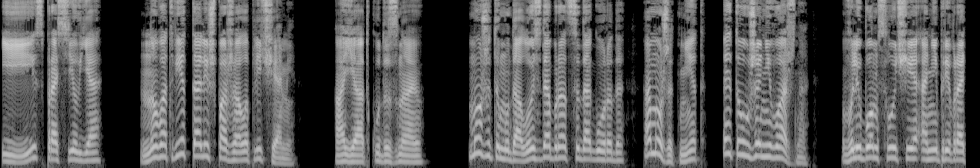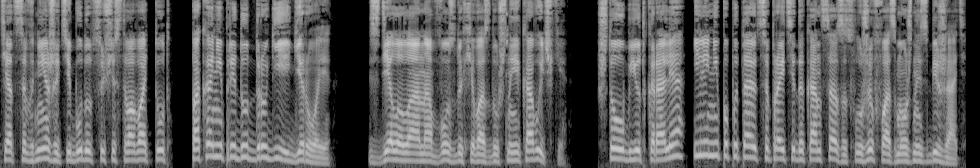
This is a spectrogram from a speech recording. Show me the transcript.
«И?» — спросил я. Но в ответ та лишь пожала плечами. «А я откуда знаю?» Может, им удалось добраться до города, а может нет, это уже не важно. В любом случае они превратятся в нежить и будут существовать тут, пока не придут другие герои, Сделала она в воздухе воздушные кавычки. Что убьют короля или не попытаются пройти до конца, заслужив возможность сбежать.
